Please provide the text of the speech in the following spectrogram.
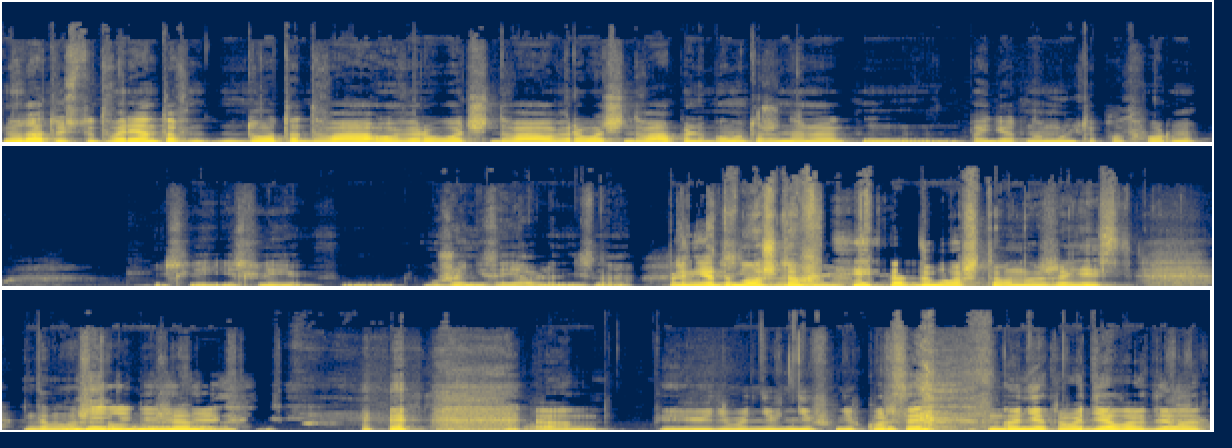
Ну да, то есть тут вариантов Dota 2, Overwatch 2, Overwatch 2 по-любому тоже, наверное, пойдет на мультиплатформу, если, если уже не заявлен, не знаю. Блин, я Если думал, что, я думал, что он уже есть. Думал, что он уже... Эм, Ты, видимо, не, не не в курсе, но нет, его делают, делают.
